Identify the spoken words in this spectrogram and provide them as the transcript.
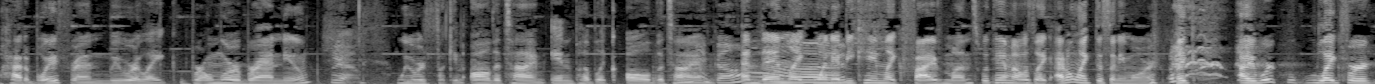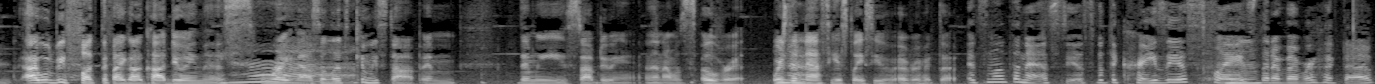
had a boyfriend, we were like when we were brand new, Yeah. we were fucking all the time in public all the time. Oh And then like when it became like 5 months with him, Yeah. I was like I don't like this anymore. Like I work like for I would be fucked if I got caught doing this right now. So let's can we stop? And then we stopped doing it. And then I was over it. Where's the nastiest place you've ever hooked up? It's not the nastiest, but the craziest place Mm-hmm. that I've ever hooked up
